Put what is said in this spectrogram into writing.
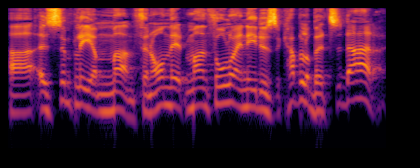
uh, is simply a month. And on that month, all I need is a couple of bits of data.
